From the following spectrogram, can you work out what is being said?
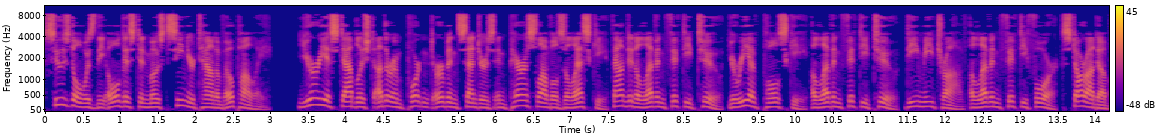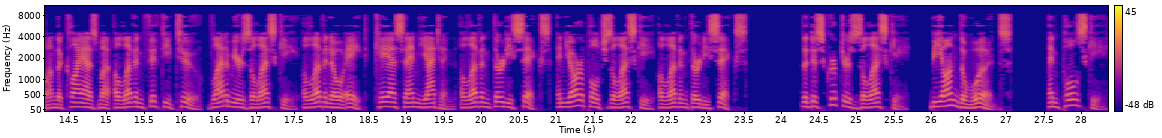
Suzdal was the oldest and most senior town of Opali. Yuri established other important urban centers in Pereslavl-Zalesky founded 1152, Yuriev Polski 1152, Dmitrov 1154, Starodub on the Klyazma 1152, Vladimir Zaleski 1108, Ksnyatin 1136, and Yaropolch Zaleski 1136. The descriptors Zaleski beyond the woods and Polski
